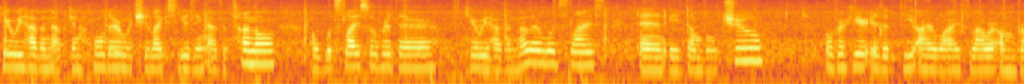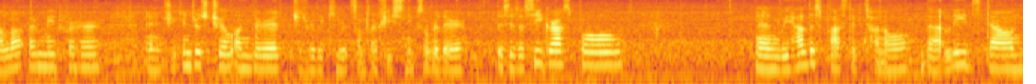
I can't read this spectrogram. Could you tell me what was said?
Here we have a napkin holder which she likes using as a tunnel, a wood slice over there. Here we have another wood slice and a Dumbo chew. Over here is a DIY flower umbrella I've made for her and she can just chill under it which is really cute sometimes she sneaks over there this is a seagrass ball and we have this plastic tunnel that leads down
